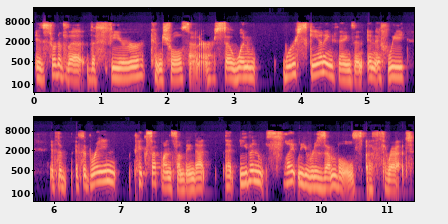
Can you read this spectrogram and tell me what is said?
is sort of the the fear control center. So when we're scanning things, and, and if we if the if the brain picks up on something that that even slightly resembles a threat,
